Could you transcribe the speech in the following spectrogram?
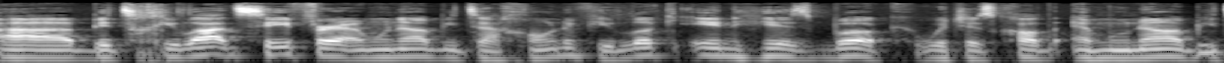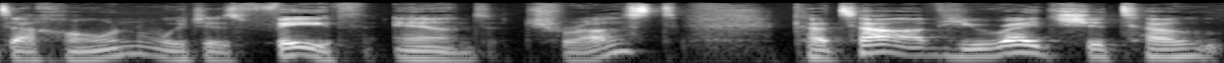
Uh, B'tchilat Sefer Emunah Bitachon, if you look in his book, which is called Emunah Bitachon, which is faith and trust, Katav, he writes, Shetaut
